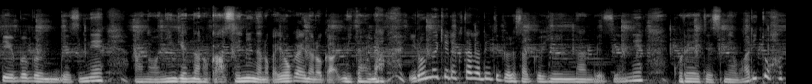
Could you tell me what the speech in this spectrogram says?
ていう部分ですね、あの、人間なのか、仙人なのか、妖怪なのか、みたいな、いろんなキャラクターが出てくる作品なんですよね。これですね、割とはっ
